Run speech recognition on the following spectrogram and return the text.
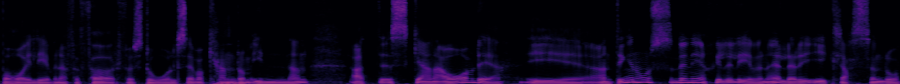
vad har eleverna för förförståelse, vad kan mm. de innan? Att scanna av det, i, antingen hos den enskilde eleven eller i, i klassen då.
